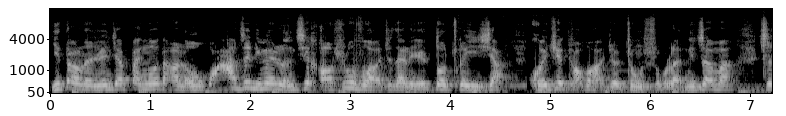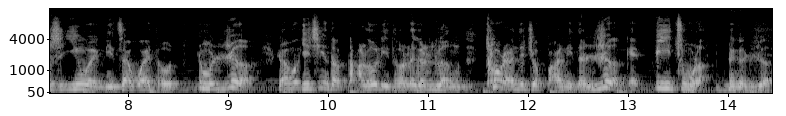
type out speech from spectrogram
一到了人家办公大楼，哇，这里面冷气好舒服啊，就在里面多吹一下，回去搞不好就中暑了，你知道吗？这是因为你在外头那么热，然后一进到大楼里头，那个冷突然的就把你的热给逼住了，那个热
